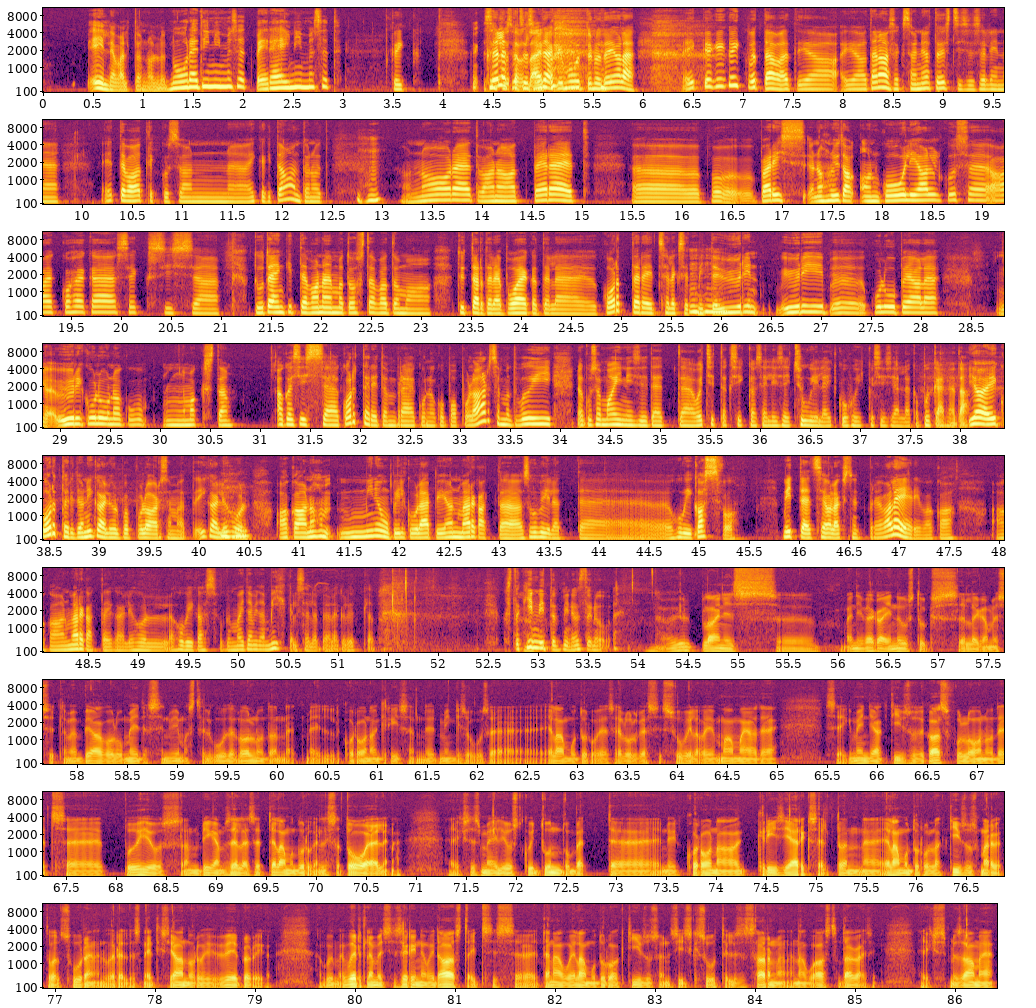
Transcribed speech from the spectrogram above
eelnevalt on olnud noored inimesed, pereinimesed? kõik selles suhtes midagi muutunud ei ole. ikkagi kõik võtavad ja, ja tänaseks on jah, tõesti see selline ettevaatlikkus on äh, ikkagi taandunud mm, -hmm. on noored, vanad, pered äh,, päris noh, nüüd on kooli alguse aeg kohe käes, eks siis äh, tudengite vanemad ostavad oma tütardele-poegadele kortereid selleks, et mm -hmm. mitte üüri, üürikulu peale, üürikulu nagu mm, maksta aga siis äh, korterid on praegu nagu populaarsemad või nagu sa mainisid, et äh, otsitakse ikka selliseid suvilaid, kuhu ikka siis jälle ka põgeneda? jaa, ei, korterid on igal juhul populaarsemad, igal juhul mm, -hmm. aga noh, minu pilgu läbi on märgata suvilate äh, huvi kasvu. mitte, et see oleks nüüd prevaleeriv, aga aga on märgata igal juhul huvi kasvu, küll ma ei tea, mida Mihkel selle peale küll ütleb kas ta kinnitab minu sõnu või? no üldplaanis äh, ma nii väga ei nõustuks sellega, mis ütleme, peavoolumeedias siin viimastel kuudel olnud on, et meil koroonakriis on nüüd mingisuguse elamuturu ja sealhulgas siis suvila- või maamajade segmendi aktiivsuse kasvu loonud, et see põhjus on pigem selles, et elamuturg on lihtsalt hooajaline. Ehk siis meil justkui tundub, et äh, nüüd koroonakriisi järgselt on äh, elamuturul aktiivsus märgatavalt suurenenud võrreldes näiteks jaanuari või veebruariga. aga kui me võrdleme siis erinevaid aastaid, siis äh, tänavu elamuturu aktiivsus on siiski suhteliselt sarnane nagu aasta tagasi. ehk siis me saame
